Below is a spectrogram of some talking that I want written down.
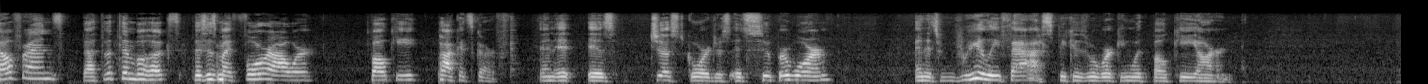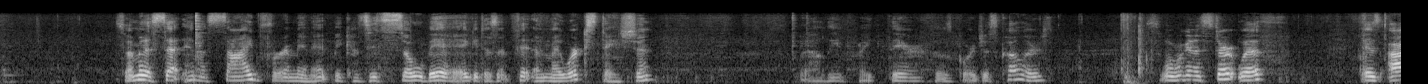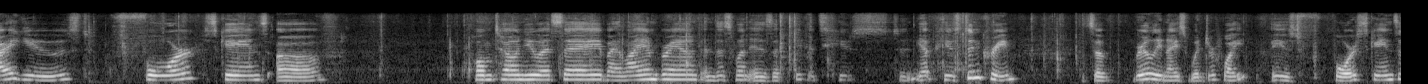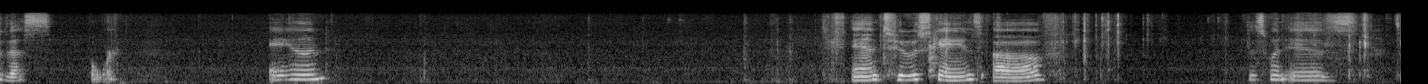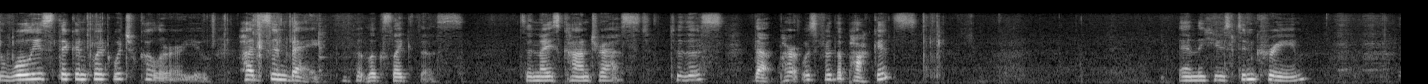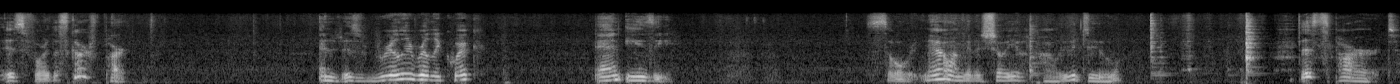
Ciao friends, Beth with Thimblehooks. This is my four hour bulky pocket scarf and it is just gorgeous. It's super warm and it's really fast because we're working with bulky yarn. So I'm going to set him aside for a minute because it's so big it doesn't fit on my workstation. But I'll leave right there those gorgeous colors. So what we're going to start with is I used four skeins of Hometown USA by Lion Brand and this one is, I believe it's Houston, yep, Houston Cream. It's a really nice winter white. I used four skeins of this, four, and and two skeins of this one is it's a Wool-Ease Thick and Quick. Which color are you? Hudson Bay. It looks like this. It's a nice contrast to this. That part was for the pockets. And the Houston Cream is for the scarf part. And it is really, really quick and easy. So right now I'm going to show you how you do this part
